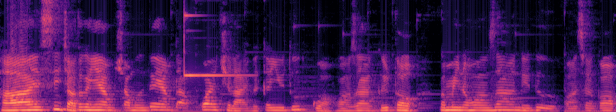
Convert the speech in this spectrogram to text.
Hi, xin chào tất cả anh em, chào mừng các em đã quay trở lại với kênh youtube của Hoàng Giang Crypto. Và mình là Hoàng Giang đến từ Hoàng Giang Com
